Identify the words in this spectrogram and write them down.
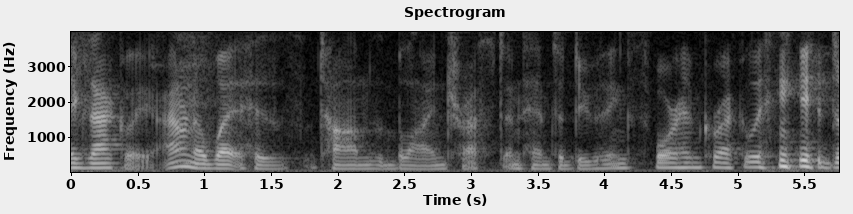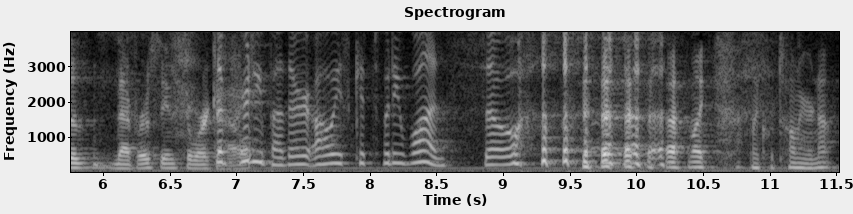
Exactly. I don't know what his Tom's blind trust in him to do things for him correctly. it just never seems to work The out. The pretty brother always gets what he wants, so. I'm like, I'm like, well, Tom, you're not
